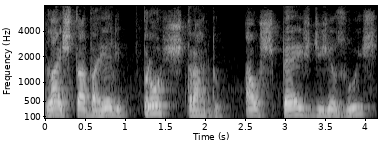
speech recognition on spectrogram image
Lá estava ele prostrado aos pés de Jesus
